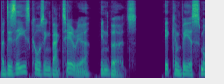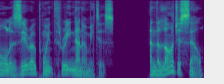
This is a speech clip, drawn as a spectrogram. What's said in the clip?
a disease-causing bacteria in birds. It can be as small as 0.3 nanometers. And the largest cell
